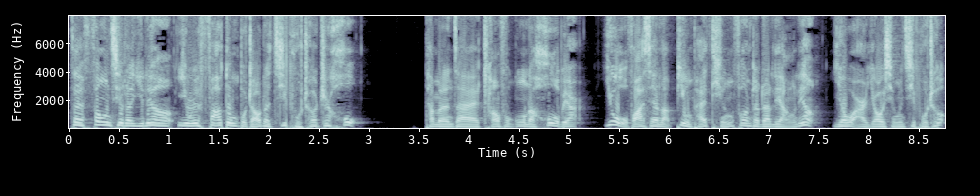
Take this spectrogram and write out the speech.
在放弃了一辆因为发动不着的吉普车之后，他们在长福宫的后边。又发现了并排停放着的两辆幺二幺型吉普车，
